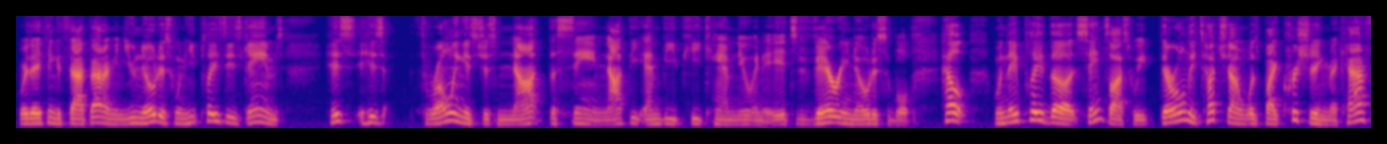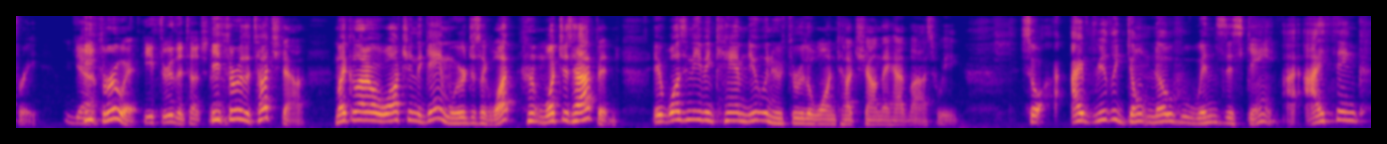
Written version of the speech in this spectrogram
where they think it's that bad. I mean, you notice when he plays these games, his his throwing is just not the same, not the MVP Cam Newton. It's very noticeable. Hell, when they played the Saints last week, their only touchdown was by Christian McCaffrey. Yeah, He threw it. he threw the touchdown. He threw the touchdown. Michael and I were watching the game. We were just like, "What? what just happened?" It wasn't even Cam Newton who threw the one touchdown they had last week. So I really don't know who wins this game. I, I think,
